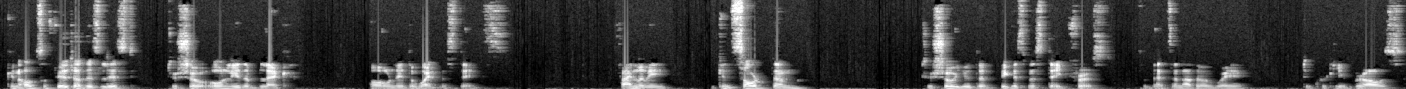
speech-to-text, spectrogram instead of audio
You can also filter this list to show only the black or only the white mistakes. Finally, you can sort them to show you the biggest mistake first. So that's another way to quickly browse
